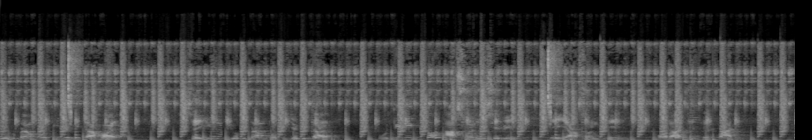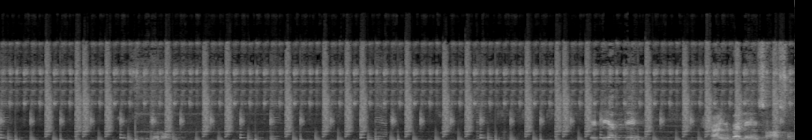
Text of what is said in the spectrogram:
যোগব্যায়াম প্রতিযোগিতা হয় সেই যোগব্যায়াম প্রতিযোগিতায় অতিরিক্ত আসন হিসেবে এই আসনটি করা যেতে পারে এটি একটি হ্যান্ড ব্যালেন্স আসন।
